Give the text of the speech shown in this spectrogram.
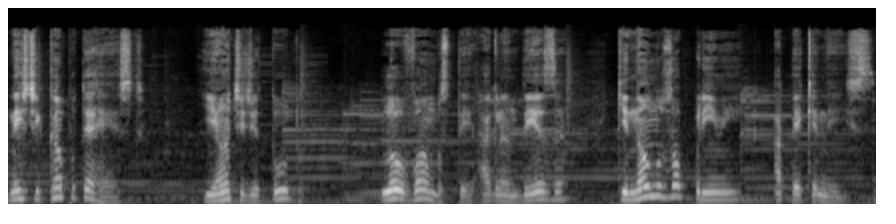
neste campo terrestre e, antes de tudo, louvamos ter a grandeza que não nos oprime a pequenez.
